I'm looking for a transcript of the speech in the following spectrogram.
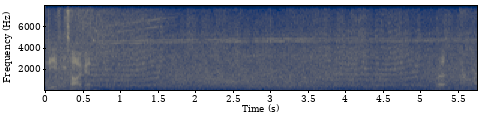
An easy target. But I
